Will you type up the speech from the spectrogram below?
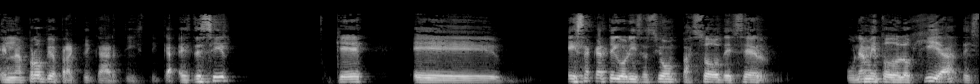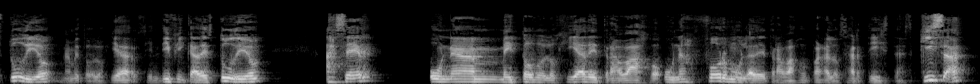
en la propia práctica artística. Es decir, que eh, esa categorización pasó de ser una metodología de estudio, una metodología científica de estudio, a ser una metodología de trabajo, una fórmula de trabajo para los artistas. Quizá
